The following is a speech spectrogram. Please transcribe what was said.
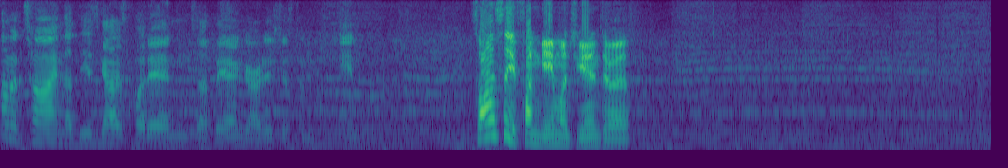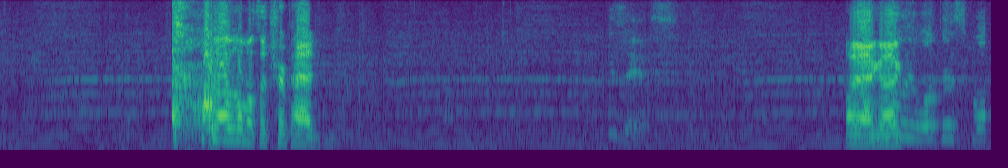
Amount of time that these guys put into Vanguard is just insane. it's honestly a fun game once you get into it. oh, that was almost a trip head. Jesus. Oh yeah, I I got. really love this spot.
